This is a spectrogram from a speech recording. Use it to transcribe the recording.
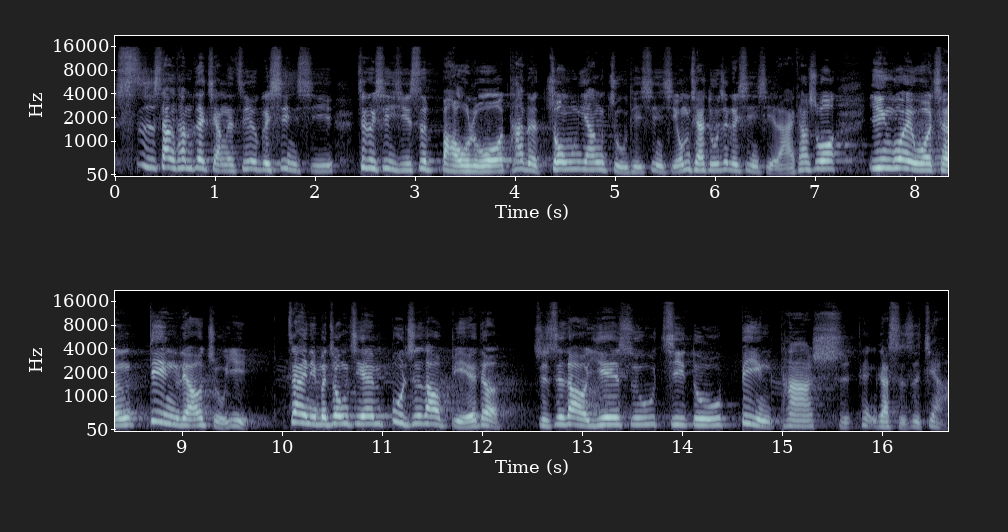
事实上他们在讲的只有个信息，这个信息是保罗他的中央主题信息。我们起来读这个信息来，他说：“因为我曾定了主意，在你们中间不知道别的，只知道耶稣基督，并他死他十字架。”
